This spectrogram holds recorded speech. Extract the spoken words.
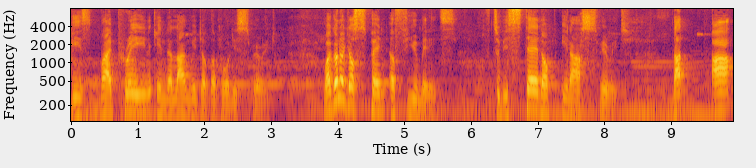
is by praying in the language of the Holy Spirit. We're going to just spend a few minutes to be stirred up in our spirit, that our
